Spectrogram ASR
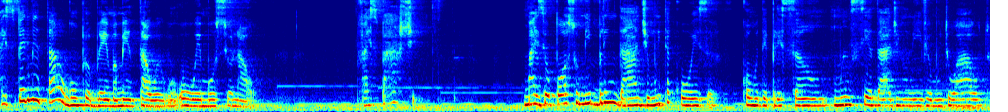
a experimentar algum problema mental ou emocional. Faz parte. Mas eu posso me blindar de muita coisa, como depressão, uma ansiedade no nível muito alto.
